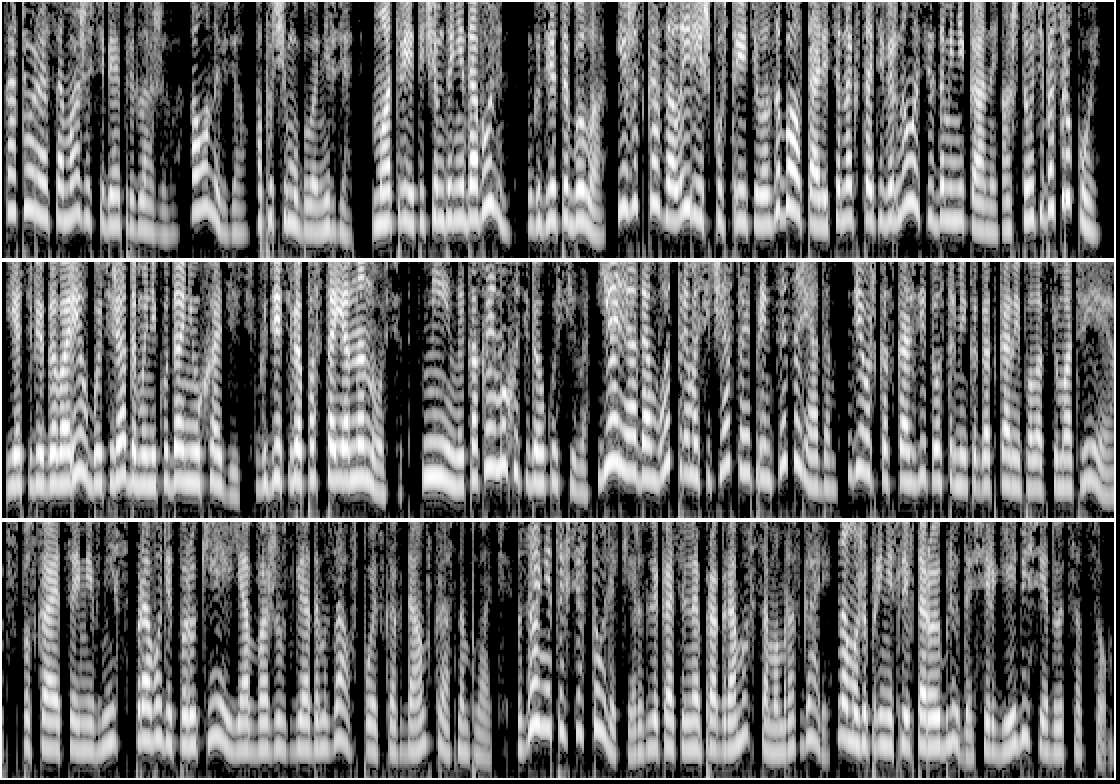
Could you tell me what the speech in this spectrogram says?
Которая сама же себя и предложила. А он и взял. А почему было не взять? Матвей, ты чем-то недоволен? Где ты была? Я же сказала, Иришку встретила, заболтались. Она, кстати, вернулась из Доминиканы. А что у тебя с рукой? Я тебе говорил быть рядом и никуда не уходить. Где тебя постоянно носит? Милый, какая муха тебя укусила? Я рядом, вот прямо сейчас твоя принцесса рядом. Девушка скользит острыми коготками по локтю Матвея, спускается ими вниз, проводит по руке, и я обвожу взглядом зал в поисках дам в красном платье. Заняты все столики, развлекательная программа в самом разгаре. Нам уже принесли второе блюдо, Сергей беседует с отцом.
